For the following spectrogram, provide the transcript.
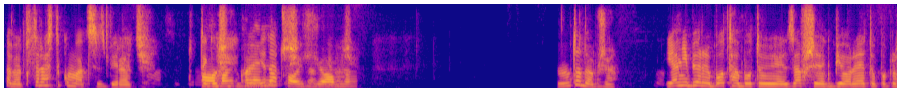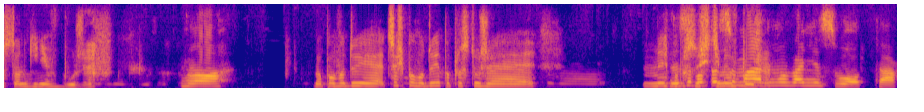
Dobra, to teraz tylko macy zbierać. Tego się mam chyba nie da, czy się da poziom. zbierać? No to dobrze. Ja nie biorę bota, bo to zawsze jak biorę, to po prostu on ginie w burzy. No, Bo powoduje, coś powoduje po prostu, że my no to prostu po w prostu burzy. marnowanie złota.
